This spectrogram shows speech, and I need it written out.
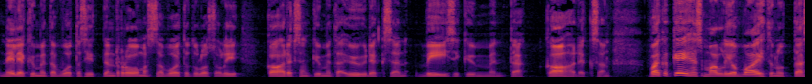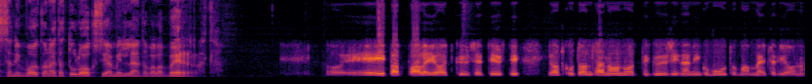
40 vuotta sitten Roomassa, voittotulos oli 89.58. Vaikka keihäsmalli on vaihtunut tässä, niin voiko näitä tuloksia millään tavalla verrata? No eipä paljon, että kyllä se tietysti, jotkut on sanonut, että kyllä siinä niin kuin muutama metri on,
